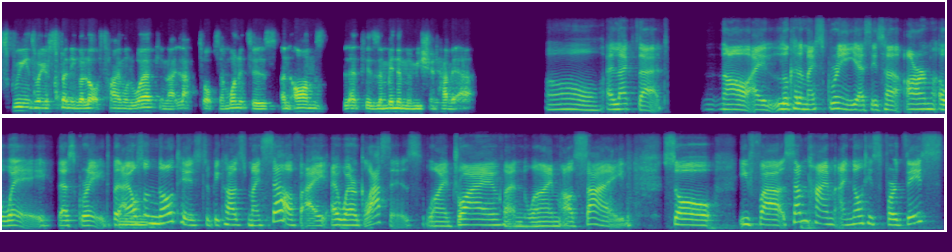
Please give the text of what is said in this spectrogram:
screens where you're spending a lot of time on working, like laptops and monitors, an arm's length is the minimum you should have it at. Oh, I like that. Now I look at my screen. Yes, it's an arm away. That's great. But mm. I also mm. noticed because myself, I, I wear glasses when I drive and when I'm outside. So if uh, sometime I notice for this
